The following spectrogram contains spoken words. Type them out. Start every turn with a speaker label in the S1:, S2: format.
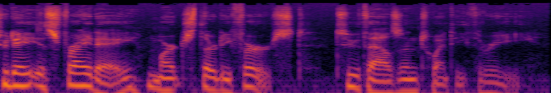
S1: Today is Friday, March 31st, 2023.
